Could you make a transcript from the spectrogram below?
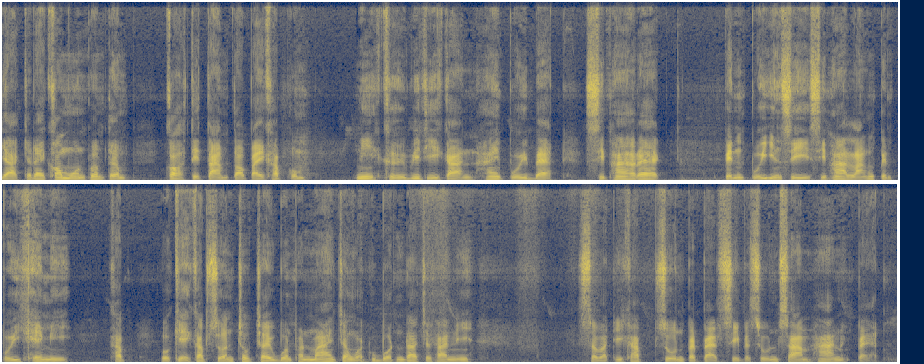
อยากจะได้ข้อมูลเพิ่มเติม ก็ติดตามต่อไปครับผม นี่คือวิธีการให้ปุ๋ยแบบ15 แรก เป็นปุ๋ยอินทรีย์ 15 หลังเป็นปุ๋ยเคมีครับ โอเคครับ สวนโชคชัยอุบลพันไม้ จังหวัดอุบลราชธานี สวัสดีครับ 0884803518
